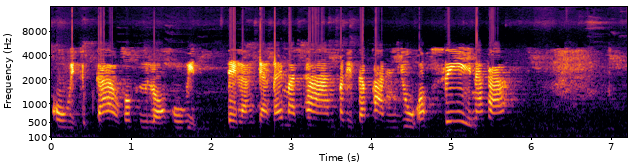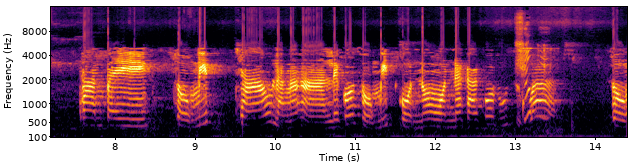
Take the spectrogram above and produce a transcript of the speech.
โควิด -19 ก็คือลองโควิด แต่หลังจากได้มาทานผลิตภัณฑ์ยูออกซี่นะคะ ทานไป สองเม็ดเช้าหลังอาหาร แล้วก็สองเม็ดก่อนนอนนะคะ ก็รู้สึกว่าสอง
